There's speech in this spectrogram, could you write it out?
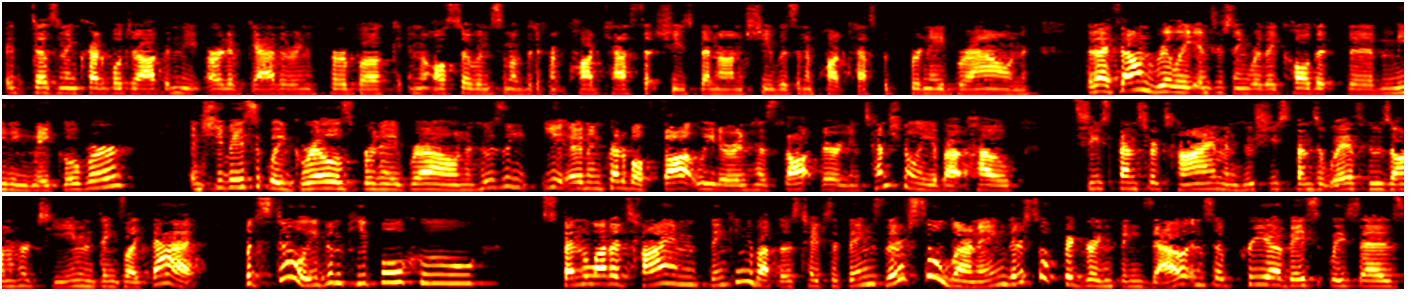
it does an incredible job in the art of gathering her book and also in some of the different podcasts that she's been on. She was in a podcast with Brene Brown that I found really interesting where they called it the meeting makeover. And she basically grills Brene Brown, who's an, an incredible thought leader and has thought very intentionally about how she spends her time and who she spends it with, who's on her team and things like that. But still, even people who spend a lot of time thinking about those types of things, they're still learning, they're still figuring things out. And so Priya basically says,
